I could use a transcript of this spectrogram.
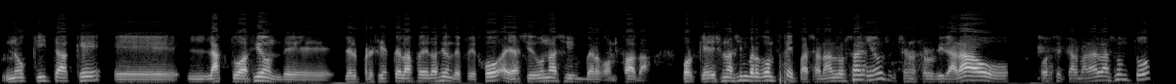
No quita que eh, la actuación del presidente de la federación de Fijó haya sido una sinvergonzada, porque es una sinvergonza y pasarán los años, se nos olvidará o se calmará el asunto,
